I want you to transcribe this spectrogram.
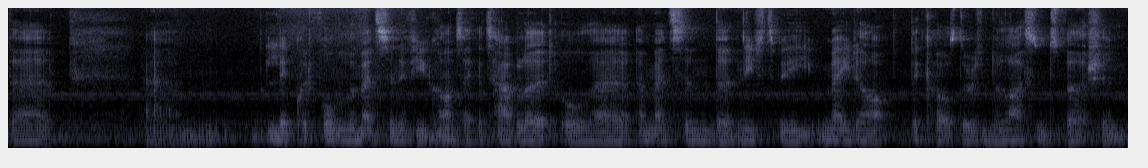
they're um, liquid form of a medicine if you can't take a tablet, or they're a medicine that needs to be made up because there isn't a licensed version,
